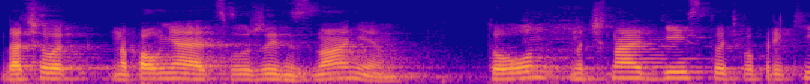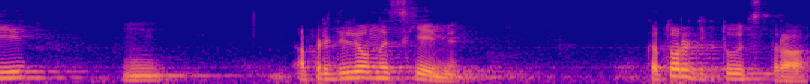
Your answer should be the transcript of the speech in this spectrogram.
Когда человек наполняет свою жизнь знанием, то он начинает действовать вопреки определенной схеме, которая диктует страх.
